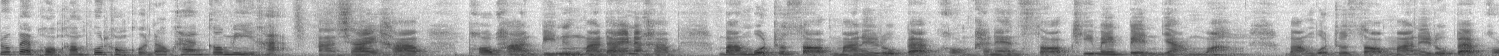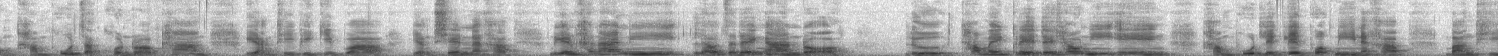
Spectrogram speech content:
รูปแบบของคำพูดของคนรอบข้างก็มีค่ะ อ่าใช่ครับ พอผ่านปีหนึ่งมาได้นะครับ บางบททดสอบมาในรูปแบบของคะแนนสอบที่ไม่เป็นอย่างหวัง บางบททดสอบมาในรูปแบบของคำพูดจากคนรอบข้าง อย่างที่พี่กิฟว่าอย่างเช่นนะครับ เรียนคณะนี้แล้วจะได้งานหรอ หรือทำไมเกรดได้เท่านี้เองคำพูดเล็กๆพวกนี้นะครับ บางที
